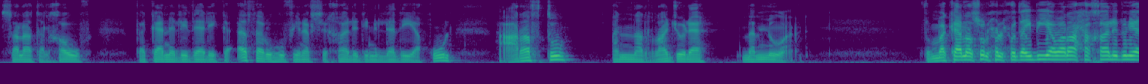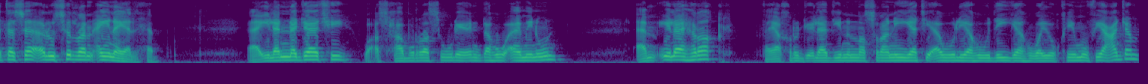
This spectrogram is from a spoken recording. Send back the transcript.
صلاة الخوف. فكان لذلك أثره في نفس خالد الذي يقول عرفت أن الرجل ممنوع. ثم كان صلح الحديبية وراح خالد يتساءل سرا أين يذهب؟ أإلى النجاشي وأصحاب الرسول عنده آمنون؟ أم إلى هرقل فيخرج إلى دين النصرانية أو اليهودية ويقيم في عجم؟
